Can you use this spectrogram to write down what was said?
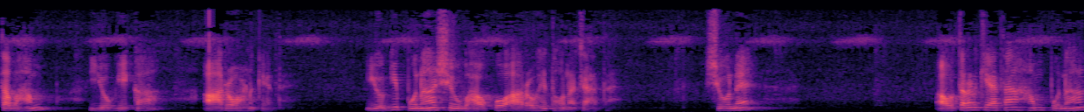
तब हम योगी का आरोहण कहते हैं। योगी पुनः शिव भाव को आरोहित होना चाहता है। शिव ने अवतरण किया था, हम पुनः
